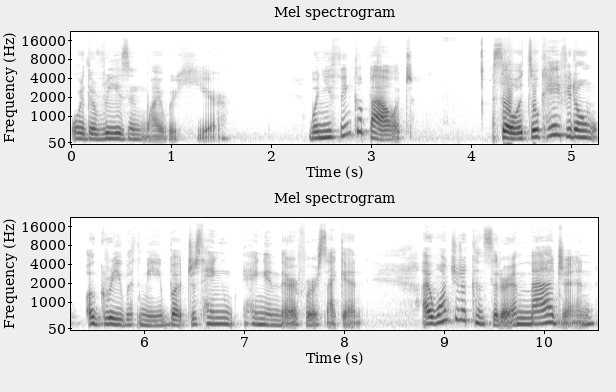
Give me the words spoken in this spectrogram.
or the reason why we're here. When you think about so it's okay if you don't agree with me, but just hang hang in there for a second. I want you to consider imagine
